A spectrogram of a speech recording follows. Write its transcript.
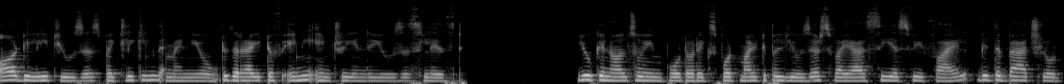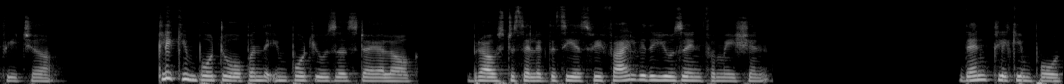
or delete users by clicking the menu to the right of any entry in the users list. You can also import or export multiple users via a CSV file with the batch load feature. Click Import to open the Import Users dialog. Browse to select the CSV file with the user information. Then click Import.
